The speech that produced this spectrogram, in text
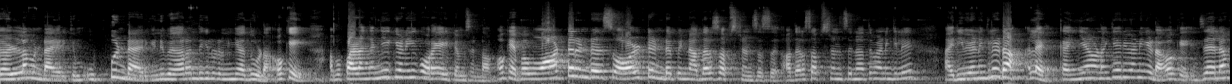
വെള്ളം ഉണ്ടായിരിക്കും ഉപ്പ് ഉണ്ടായിരിക്കും ഇനി വേറെ എന്തെങ്കിലും ഉണ്ടെങ്കിൽ അതും ഇടാം. ഓക്കെ അപ്പോൾ പഴങ്കഞ്ഞിയൊക്കെ ആണെങ്കിൽ കുറേ ഐറ്റംസ് ഉണ്ടാവും. ഓക്കെ അപ്പോൾ വാട്ടർ ഉണ്ട് സോൾട്ട് ഉണ്ട് പിന്നെ അതർ സബ്സ്റ്റൻസസ് അതർ സബ്സ്റ്റൻസിനകത്ത് വേണമെങ്കിൽ അരി വേണമെങ്കിൽ ഇടാം അല്ലേ? കഞ്ഞിയാണെങ്കിൽ അരി വേണമെങ്കിൽ ഇടാം. ഓക്കെ ജലം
